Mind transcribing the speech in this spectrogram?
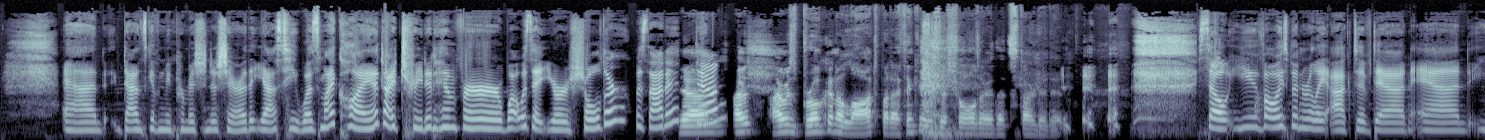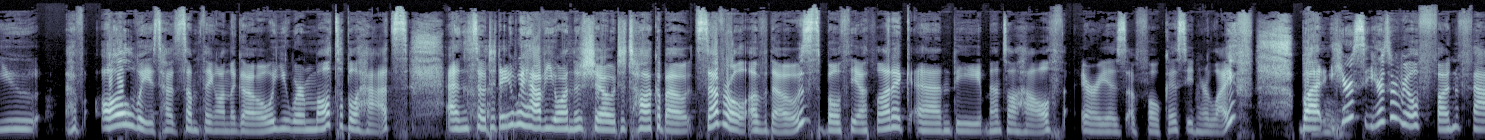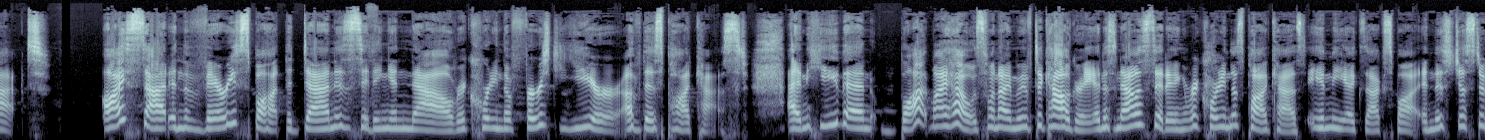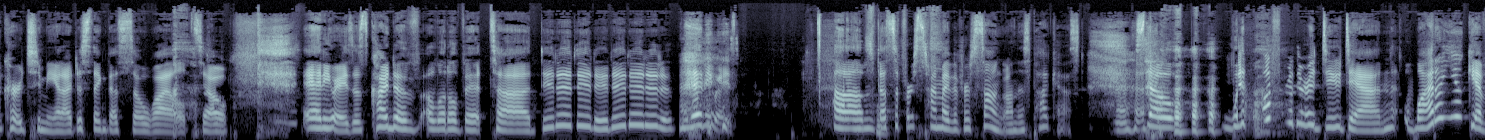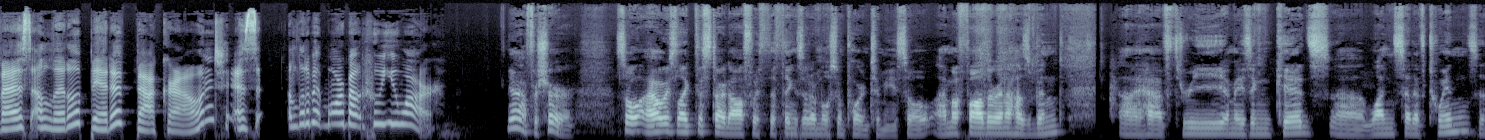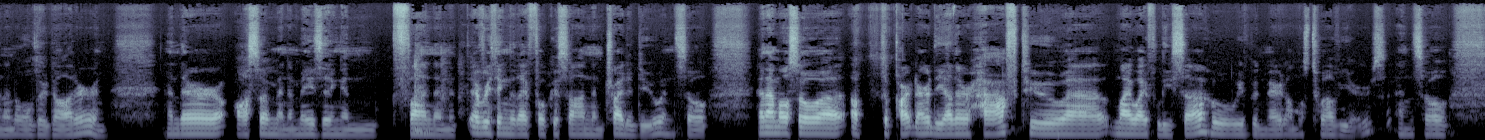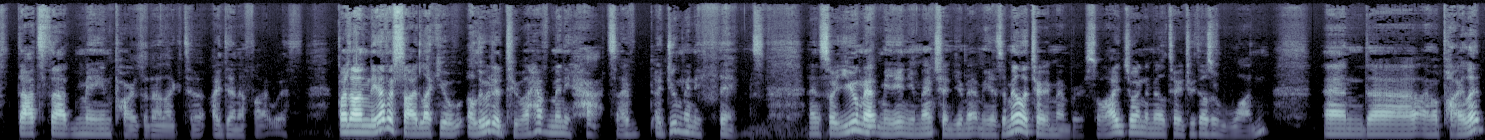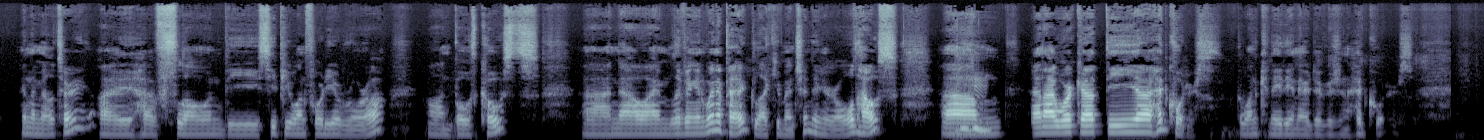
And dan's given me permission to share that yes he was my client. I treated him for what was it your shoulder? Was that it yeah, dan? I was, I was broken a lot but i think it was the shoulder that started it. So you've always been really active dan and you have always had something on the go. You wear multiple hats. And so today we have you on the show to talk about several of those, both the athletic and the mental health areas of focus in your life. But mm-hmm. here's here's a real fun fact. I sat in the very spot that Dan is sitting in now, recording the first year of this podcast. And he then bought my house when I moved to Calgary and is now sitting recording this podcast in the exact spot. And this just occurred to me. And I just think that's so wild. So, anyways, it's kind of a little bit, uh, anyways. Um, that's the first time I've ever sung on this podcast. So, without further ado, Dan, why don't you give us a little bit of background as a little bit more about who you are? Yeah, for sure. So, I always like to start off with the things that are most important to me. So, I'm a father and a husband. I have three amazing kids, uh, one set of twins, and an older daughter, and and they're awesome and amazing and fun and everything that I focus on and try to do. And so, and I'm also uh, a, the partner, the other half to uh, my wife Lisa, who we've been married almost 12 years, and so that's that main part that I like to identify with. But on the other side, like you alluded to, I have many hats. I I do many things, and so you met me, and you mentioned you met me as a military member. So I joined the military in 2001, and uh, I'm a pilot in the military. I have flown the CP-140 Aurora on both coasts. Uh, now I'm living in Winnipeg, like you mentioned, in your old house. Um, mm-hmm. And I work at the uh, headquarters, the One Canadian Air Division headquarters.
